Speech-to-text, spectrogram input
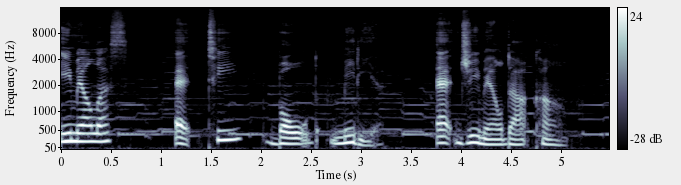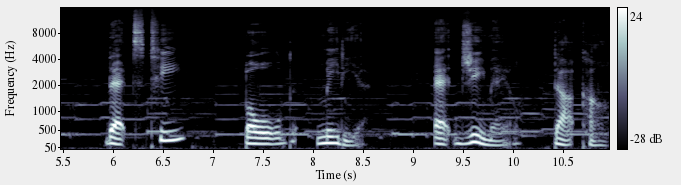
Email us at tboldmedia at gmail.com. That's tboldmedia at gmail.com.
